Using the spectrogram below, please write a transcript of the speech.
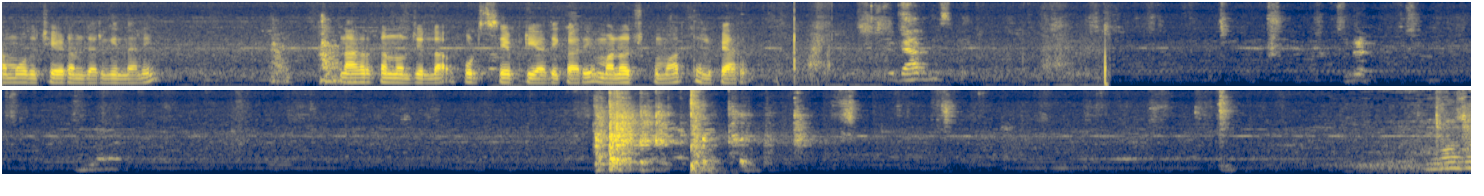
నమోదు చేయడం జరిగిందని నాగర్ కర్నూలు జిల్లా ఫుడ్ సేఫ్టీ అధికారి మనోజ్ కుమార్ తెలిపారు. ఈరోజు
